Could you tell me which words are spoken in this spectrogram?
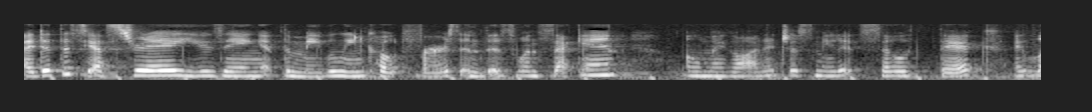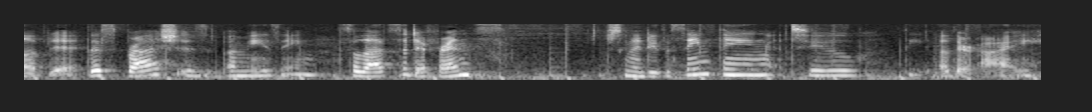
I did this yesterday using the Maybelline coat first and this one second. Oh my god, it just made it so thick. I loved it. This brush is amazing. So that's the difference. Just gonna do the same thing to the other eye.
